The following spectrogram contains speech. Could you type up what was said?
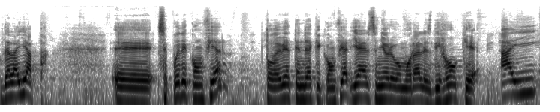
de la YAPA, eh, ¿se puede confiar? Todavía tendría que confiar. Ya el señor Evo Morales dijo que hay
